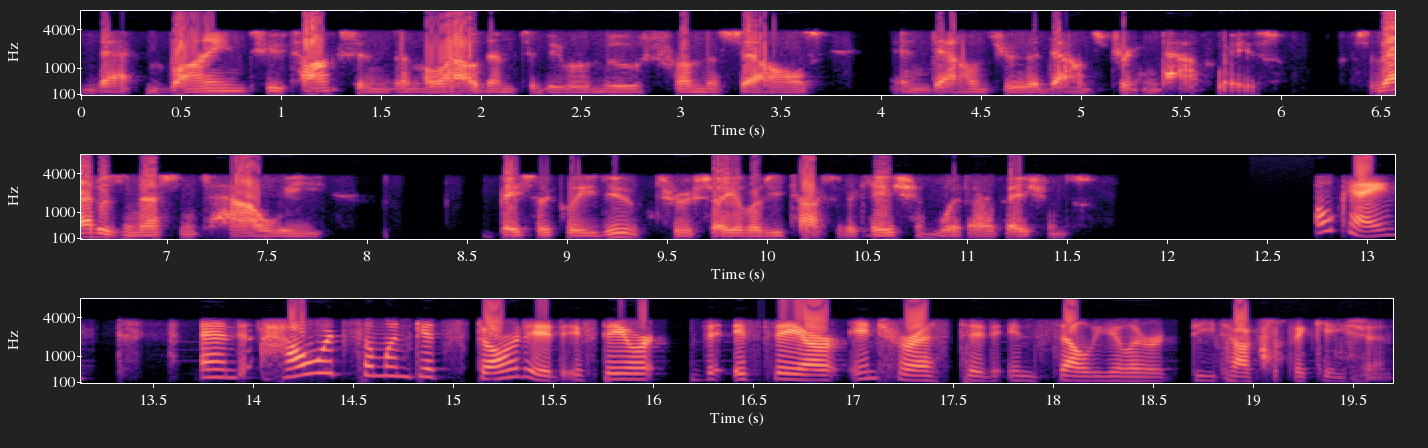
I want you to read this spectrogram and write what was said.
that bind to toxins and allow them to be removed from the cells and down through the downstream pathways. So that is in essence how we basically do true cellular detoxification with our patients. Okay. And how would someone get started if they are if they are interested in cellular detoxification?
